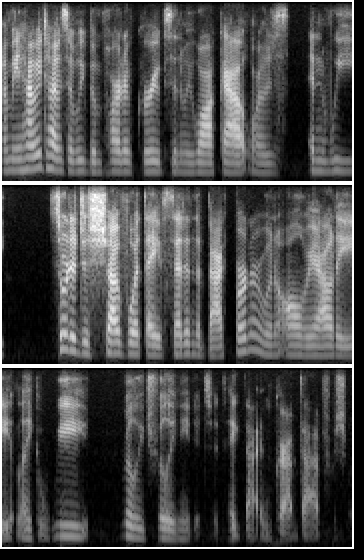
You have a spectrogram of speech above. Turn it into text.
I mean, how many times have we been part of groups and we walk out or just, and we sort of just shove what they've said in the back burner when all reality, like we really truly needed to take that and grab that for sure.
